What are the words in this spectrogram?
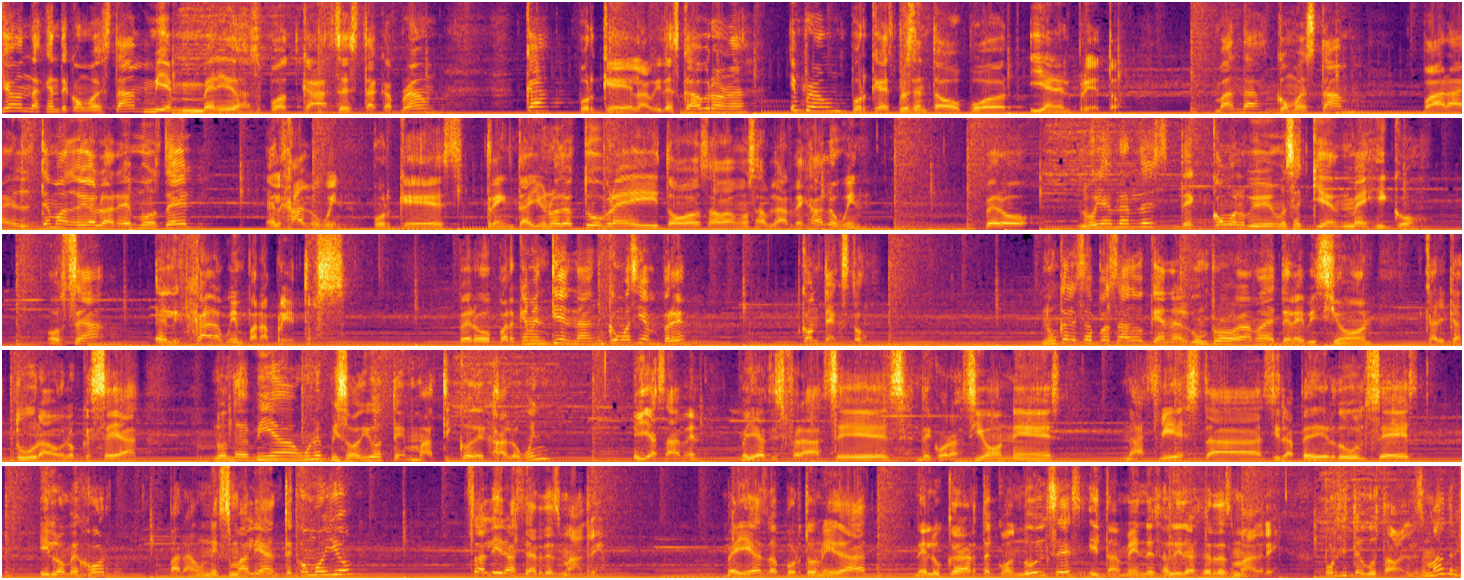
¿Qué onda gente? ¿Cómo están? Bienvenidos a su podcast Stack Brown. K porque la vida es cabrona y Brown porque es presentado por Ian el Prieto. Banda, ¿cómo están? Para el tema de hoy hablaremos del el Halloween, porque es 31 de octubre y todos vamos a hablar de Halloween. Pero voy a hablarles de cómo lo vivimos aquí en México. O sea, el Halloween para prietos. Pero para que me entiendan, como siempre, contexto. ¿Nunca les ha pasado que en algún programa de televisión, caricatura o lo que sea, donde había un episodio temático de Halloween? Y ya saben, bellas disfraces, decoraciones, las fiestas, ir a pedir dulces y lo mejor, para un exmaleante como yo, salir a hacer desmadre. Veías la oportunidad de lucrarte con dulces y también de salir a hacer desmadre, por si te gustaba el desmadre.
